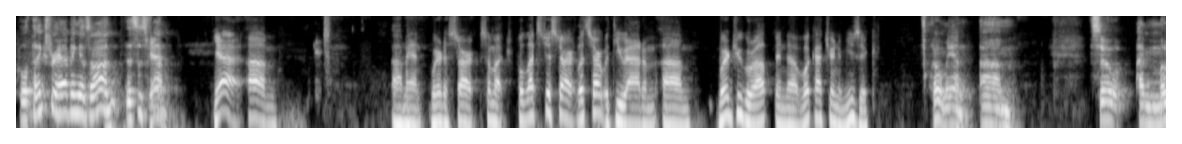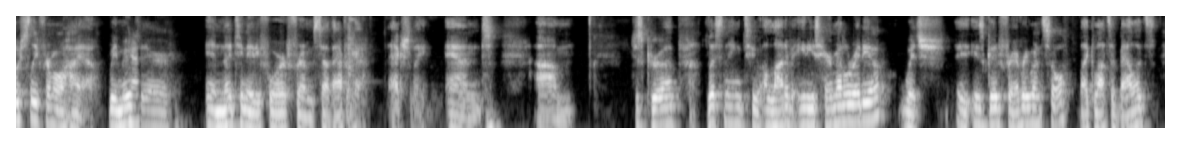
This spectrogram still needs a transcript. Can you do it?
Well, thanks for having us on. This is Yeah. fun. Yeah. Um, oh man, where to start? So much. Well, let's just start. Let's start with you, Adam. Um, where'd you grow up, and uh, what got you into music? Oh man. Um, so I'm mostly from Ohio. We moved there in 1984 from South Africa, actually, and um, just grew up listening to a lot of 80s hair metal radio, which is good for everyone's soul, like lots of ballads.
